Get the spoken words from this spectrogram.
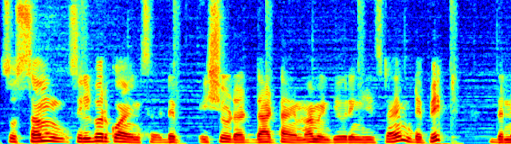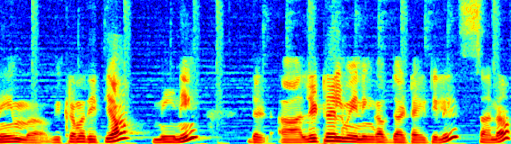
So some silver coins issued at that time, I mean during his time, depict the name Vikramaditya, meaning the uh, literal meaning of the title is son of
